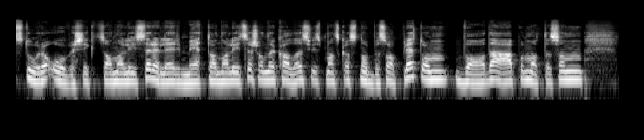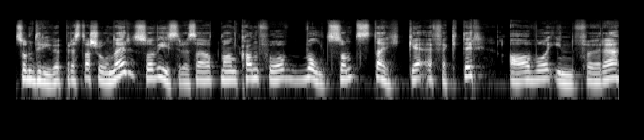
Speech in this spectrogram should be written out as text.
store oversiktsanalyser, eller metaanalyser, som det kalles, hvis man skal snobbe seg opp litt, om hva det er på en måte som, som driver prestasjoner, så viser det seg at man kan få voldsomt sterke effekter av å innføre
